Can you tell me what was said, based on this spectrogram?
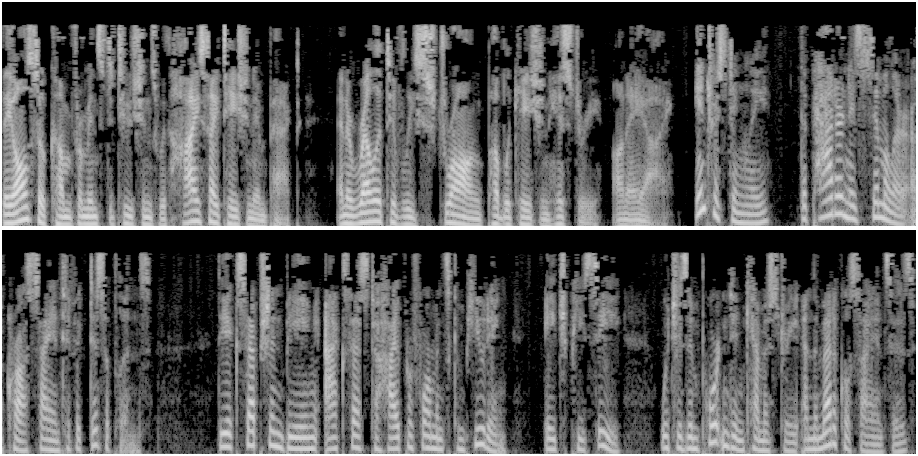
They also come from institutions with high citation impact and a relatively strong publication history on AI. Interestingly, the pattern is similar across scientific disciplines, the exception being access to high performance computing, HPC, which is important in chemistry and the medical sciences,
